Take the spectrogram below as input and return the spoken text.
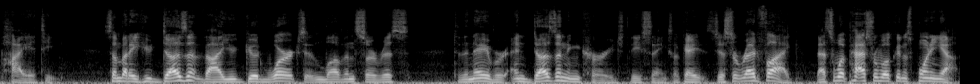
piety, somebody who doesn't value good works and love and service to the neighbor and doesn't encourage these things. Okay, it's just a red flag. That's what Pastor Wilken is pointing out.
